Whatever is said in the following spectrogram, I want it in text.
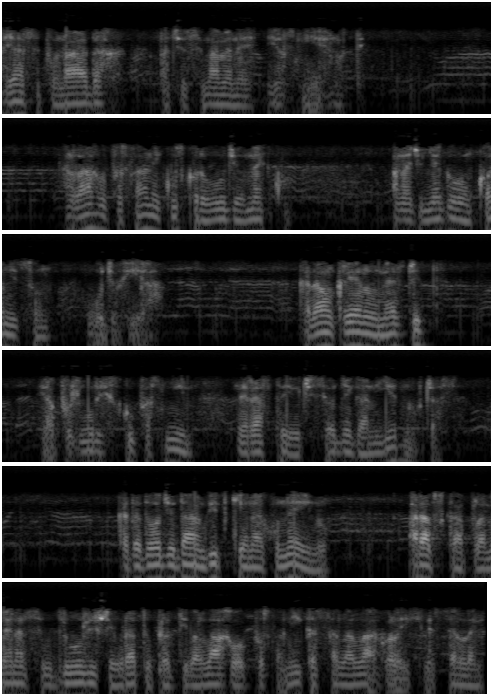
a ja se ponadah pa će se na mene i osmijehnuti. Allahu poslanik uskoro uđe u Meku, a među njegovom konjicom uđu i ja. Kada on krenu u mesđid, ja požurih skupa s njim, ne rastajući se od njega ni jednog časa. Kada dođe dan bitke na Huneinu, arapska plemena se udružiše u ratu protiv Allahovog poslanika, sallallahu alaihi veselem,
